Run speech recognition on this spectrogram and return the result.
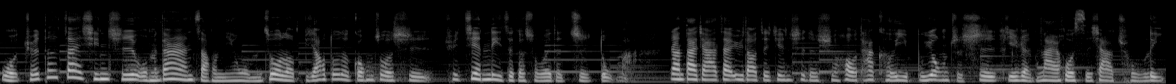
我觉得，在新知，我们当然早年我们做了比较多的工作，是去建立这个所谓的制度嘛，让大家在遇到这件事的时候，他可以不用只是以忍耐或私下处理。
